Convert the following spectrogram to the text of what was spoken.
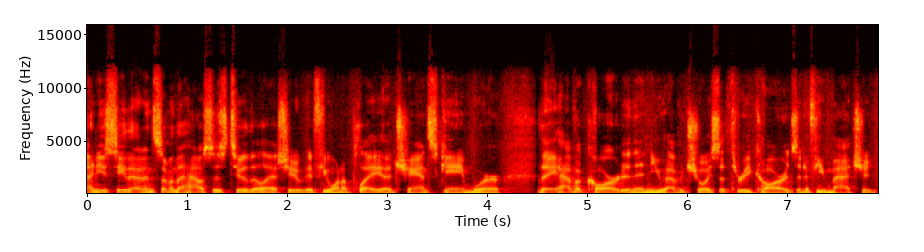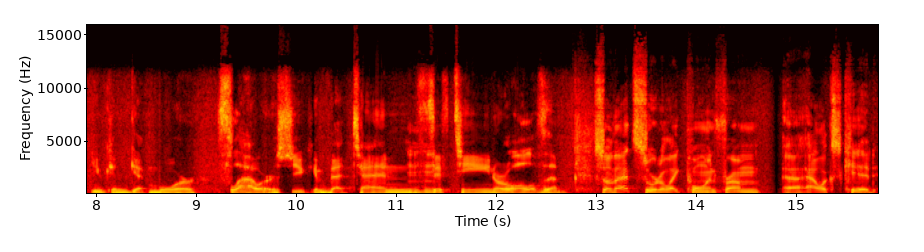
And you see that in some of the houses too. They'll ask you if you want to play a chance game where they have a card and then you have a choice of three cards. And if you match it, you can get more flowers. So you can bet 10, 15, or all of them. So that's sort of like pulling from uh, Alex Kidd.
